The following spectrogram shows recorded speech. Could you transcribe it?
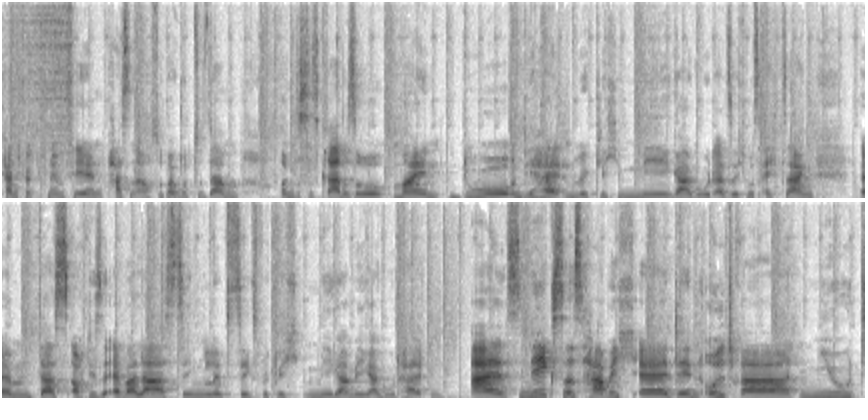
kann ich wirklich nur empfehlen, passen auch super gut zusammen und das ist gerade so mein Duo und die halten wirklich mega gut. Also ich muss echt sagen, ähm, dass auch diese Everlasting Lipsticks wirklich mega, mega gut halten. Als nächstes habe ich äh, den Ultra Nude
